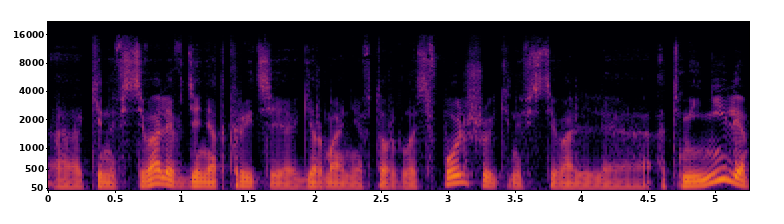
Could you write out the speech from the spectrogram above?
кинофестиваля. В день открытия Германия вторглась в Польшу, и кинофестиваль э, отменили.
